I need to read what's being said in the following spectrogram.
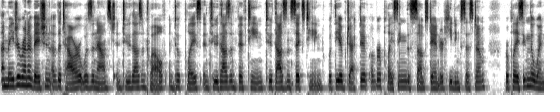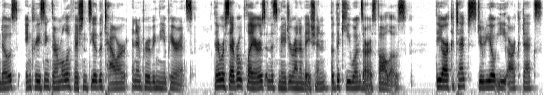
A major renovation of the tower was announced in 2012 and took place in 2015 2016 with the objective of replacing the substandard heating system, replacing the windows, increasing thermal efficiency of the tower, and improving the appearance. There were several players in this major renovation, but the key ones are as follows the architect, Studio E Architects,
